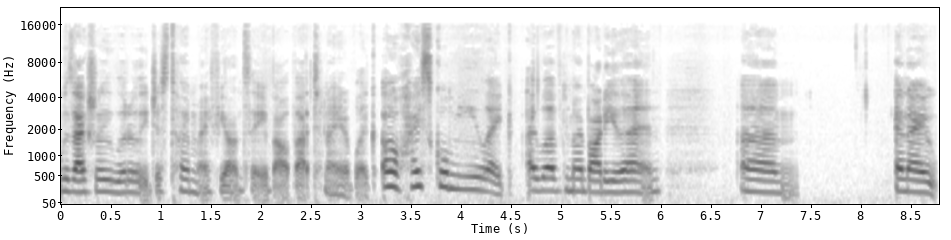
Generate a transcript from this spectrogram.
was actually literally just telling my fiance about that tonight of like, oh, high school me, like I loved my body then. Um and I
